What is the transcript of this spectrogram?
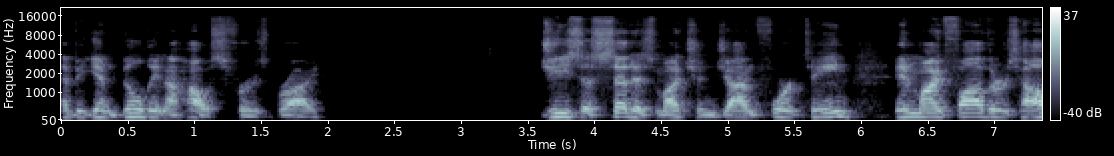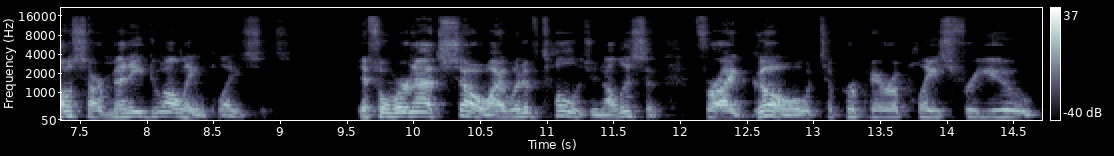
and begin building a house for his bride. Jesus said as much in John 14 In my Father's house are many dwelling places. If it were not so, I would have told you. Now listen, for I go to prepare a place for you.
